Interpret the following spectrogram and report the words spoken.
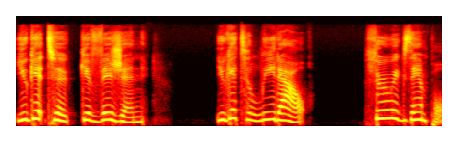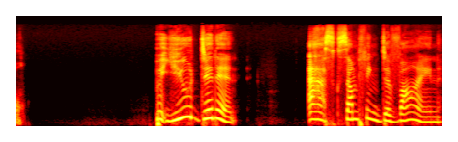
You get to give vision. You get to lead out through example. But you didn't ask something divine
